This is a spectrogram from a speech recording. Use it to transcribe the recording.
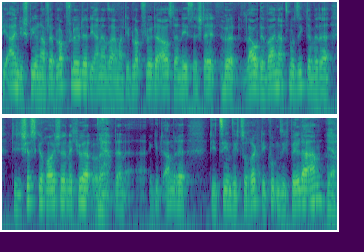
Die einen, die spielen auf der Blockflöte, die anderen sagen, mach die Blockflöte aus, der nächste stellt, hört laute Weihnachtsmusik, damit er die Schiffsgeräusche nicht hört. Oder dann äh, gibt andere, die ziehen sich zurück, die gucken sich Bilder an. Ja.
